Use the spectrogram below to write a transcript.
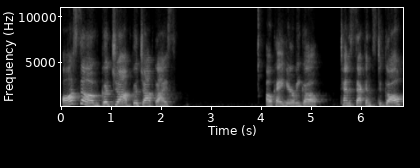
Awesome. Good job. Good job, guys. Okay, here we go. 10 seconds to go.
